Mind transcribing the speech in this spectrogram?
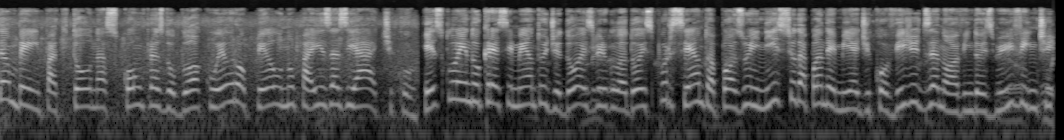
também impactou nas compras do bloco europeu no país asiático, excluindo o crescimento de 2,2% após o início da pandemia de Covid-19 em 2020.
